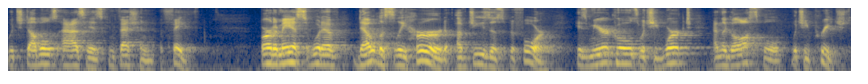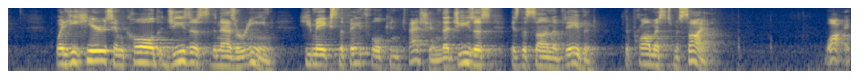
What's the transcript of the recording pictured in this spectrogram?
which doubles as his confession of faith. Bartimaeus would have doubtlessly heard of Jesus before, his miracles which he worked, and the gospel which he preached. When he hears him called Jesus the Nazarene, he makes the faithful confession that Jesus is the Son of David, the promised Messiah. Why?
